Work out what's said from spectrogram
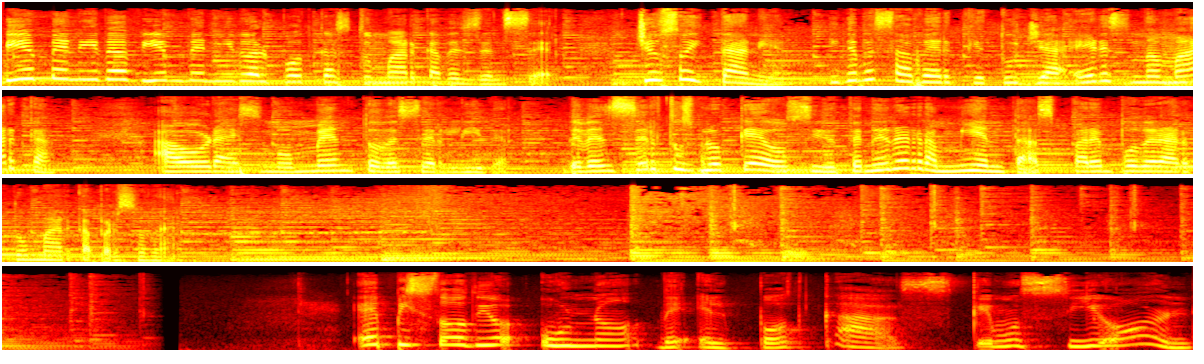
Bienvenida, bienvenido al podcast Tu marca desde el ser. Yo soy Tania y debes saber que tú ya eres una marca. Ahora es momento de ser líder, de vencer tus bloqueos y de tener herramientas para empoderar tu marca personal. Episodio 1 del podcast. ¡Qué emoción!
